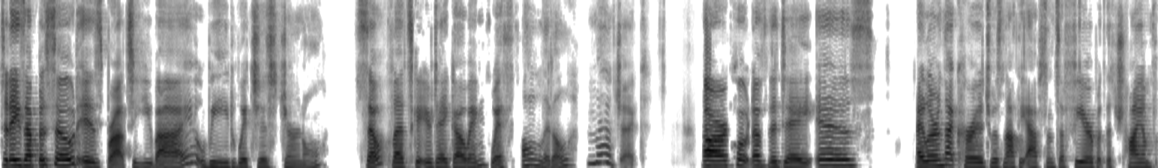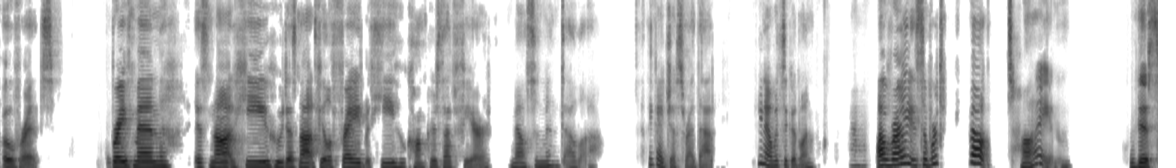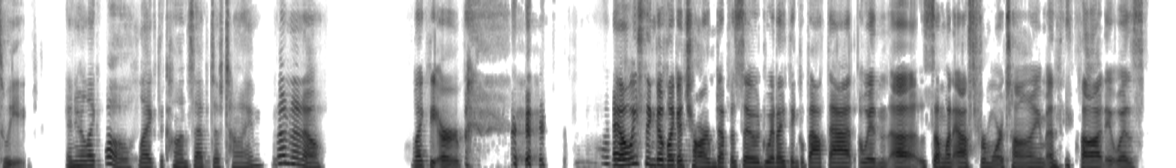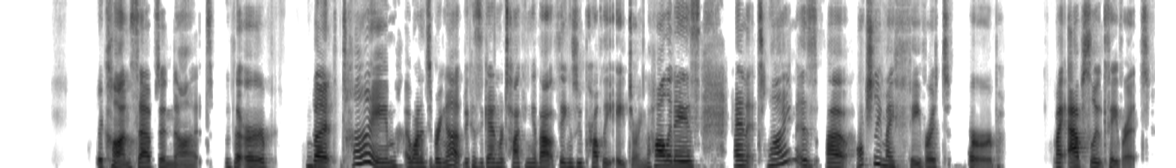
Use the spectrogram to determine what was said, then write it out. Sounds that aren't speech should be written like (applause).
Today's episode is brought to you by Weed Witches Journal. So let's get your day going with a little magic. Our quote of the day is I learned that courage was not the absence of fear, but the triumph over it. Brave men is not he who does not feel afraid, but he who conquers that fear. Nelson Mandela. I think I just read that. You know, it's a good one. All right. So we're talking about thyme this week. And you're like, oh, like the concept of time? No, no, no. Like the herb. I always think of like a charmed episode when I think about that when uh someone asked for more time and they thought it was the concept and not the herb. But thyme, I wanted to bring up because again, we're talking about things we probably ate during the holidays. And thyme is uh, actually my favorite herb, my absolute favorite.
